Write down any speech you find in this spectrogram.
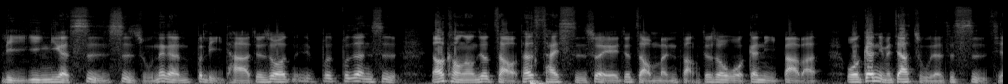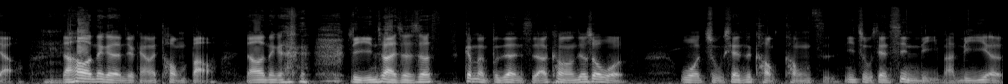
李英一个氏氏族，那个人不理他，就是说不不认识。然后孔融就找他才十岁，就找门房，就说我跟你爸爸，我跟你们家主人是世交。然后那个人就赶快通报，然后那个 李英出来就说根本不认识啊。孔融就说我。我祖先是孔孔子，你祖先姓李嘛？李耳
